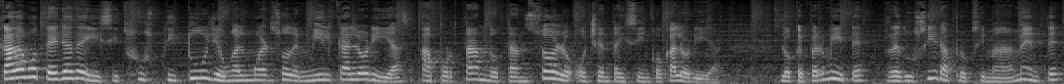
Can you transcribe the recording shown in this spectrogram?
Cada botella de Easy sustituye un almuerzo de 1000 calorías aportando tan solo 85 calorías lo que permite reducir aproximadamente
